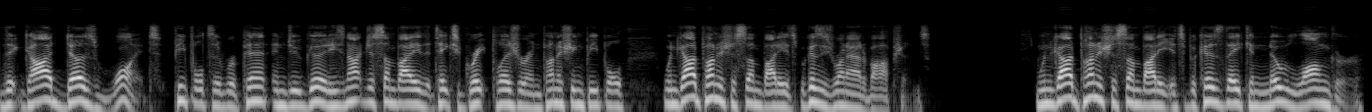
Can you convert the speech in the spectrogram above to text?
that God does want people to repent and do good. He's not just somebody that takes great pleasure in punishing people. When God punishes somebody, it's because he's run out of options. When God punishes somebody, it's because they can no longer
